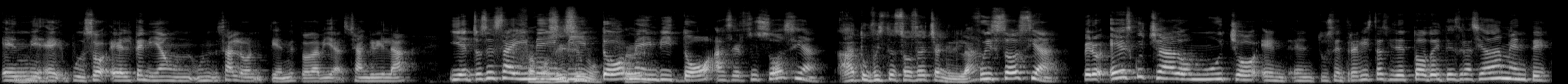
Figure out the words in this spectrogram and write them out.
En mi- eh, puso, él tenía un, un salón, tiene todavía Shangri-La, y entonces ahí me invitó, sí. me invitó a ser su socia. Ah, ¿tú fuiste socia de Changrila? Fui socia, pero he escuchado mucho en, en tus entrevistas y de todo, y desgraciadamente,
